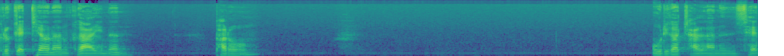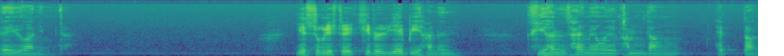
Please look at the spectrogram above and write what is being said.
그렇게 태어난 그 아이는 바로 우리가 잘 아는 세례 요한입니다. 예수 그리스도의 길을 예비하는 귀한 사명을 감당했던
